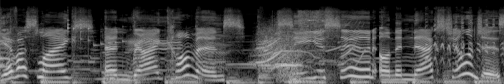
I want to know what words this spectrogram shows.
give us likes, and write comments. See you soon on the next challenges.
